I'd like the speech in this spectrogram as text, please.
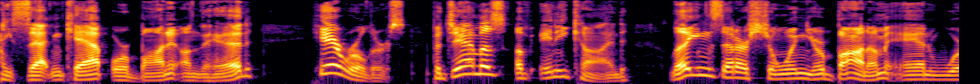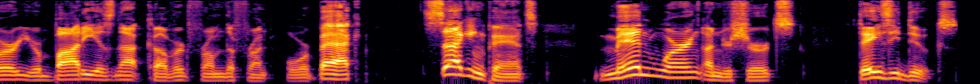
a satin cap or bonnet on the head, hair rollers, pajamas of any kind, leggings that are showing your bottom and where your body is not covered from the front or back, sagging pants, men wearing undershirts, Daisy Dukes.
